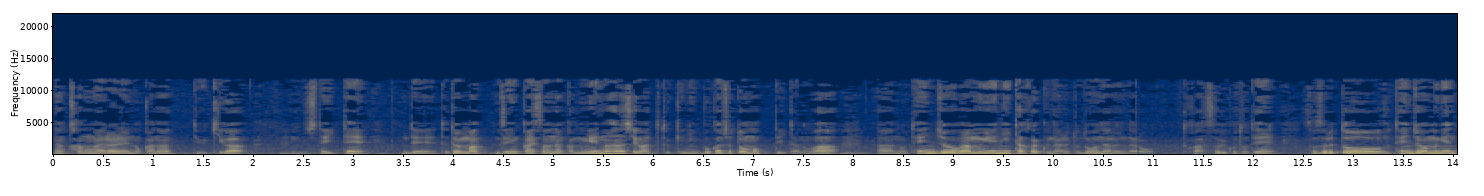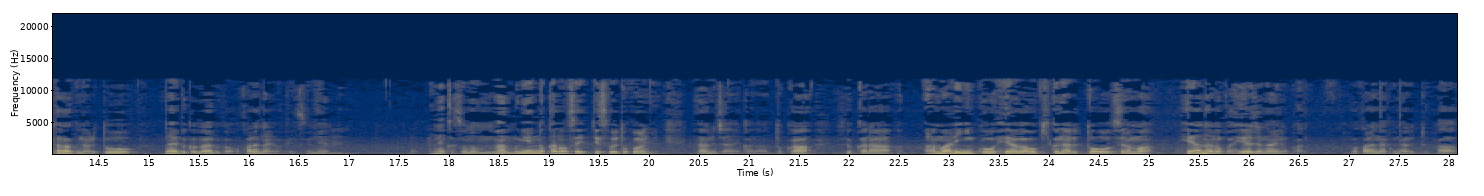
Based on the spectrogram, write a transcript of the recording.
なんか考えられるのかなっていう気がしていてで例えばまあ前回そのなんか無限の話があった時に僕はちょっと思っていたのは、うん、あの天井が無限に高くなるとどうなるんだろうとかそういうことでそうすると天井が無限高くなると内部か外部かわからないわけですよね。うん、なんかその、まあ、無限の可能性ってそういうところにあるんじゃないかなとかそれからあまりにこう部屋が大きくなるとそれはまあ部屋なのか部屋じゃないのか分からなくなるとか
